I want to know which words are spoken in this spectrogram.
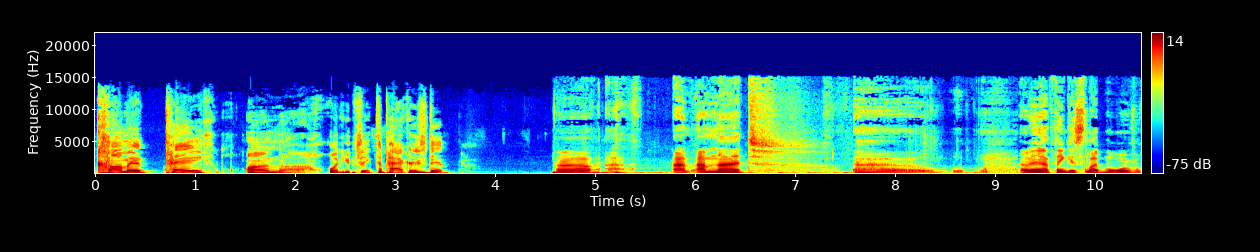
comment, Pay, on uh, what do you think the Packers did? Uh, I, I'm, I'm not. Uh, I mean, I think it's like more of a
